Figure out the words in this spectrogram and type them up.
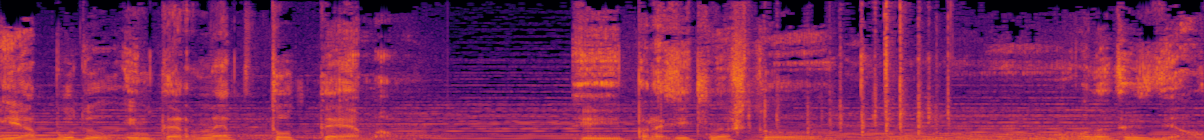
я буду интернет-тотемом. И поразительно, что он это сделал.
